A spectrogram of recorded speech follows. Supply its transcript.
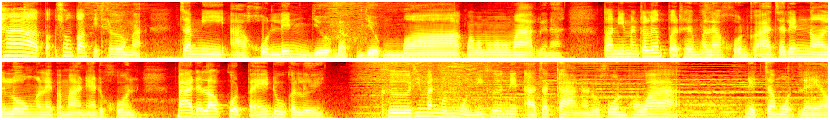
ถ้าช่วงตอนปิดเทอมอะ จะมีอ่าคนเล่นเยอะแบบเยอะมากมากมากมากเลยนะ ตอนนี้มันก็เริ่มเปิดเทอมกันแล้ว คนก็อาจจะเล่นน้อยลงอะไรประมาณเนี้ยทุกคนป้าเดี๋ยวเรากดไปให้ดูกันเลย คือที่มันหมุนๆนี่คือเน็ตอาจจะกลางนะทุกคน เพราะว่าเน็ตจะหมดแล้ว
